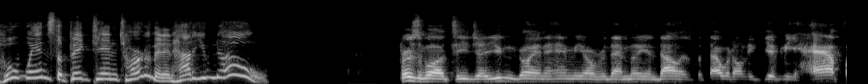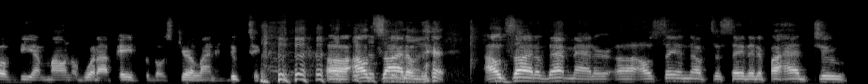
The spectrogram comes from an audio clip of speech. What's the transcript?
Who wins the Big Ten tournament, and how do you know? First of all, TJ, you can go ahead and hand me over that million dollars, but that would only give me half of the amount of what I paid for those Carolina Duke tickets. Uh, outside of that, outside of that matter, uh, I'll say enough to say that if I had to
